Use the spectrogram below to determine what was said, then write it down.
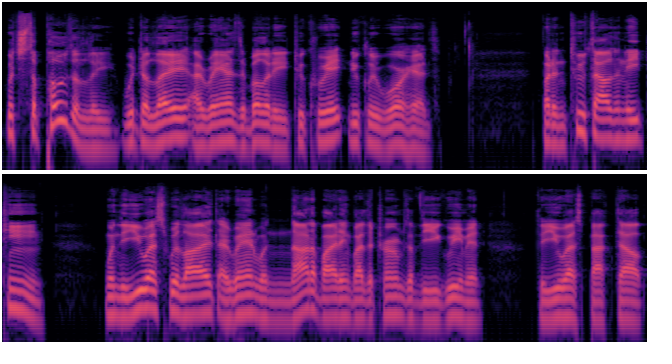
which supposedly would delay Iran's ability to create nuclear warheads. But in 2018, when the U.S. realized Iran was not abiding by the terms of the agreement, the U.S. backed out.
